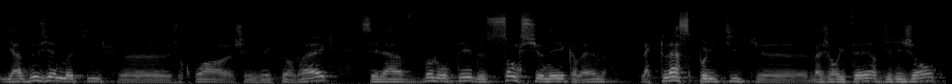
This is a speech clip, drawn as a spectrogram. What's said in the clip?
il y, a un deuxième motif, euh, je crois, chez les électeurs grecs, c'est la volonté de sanctionner quand même la classe politique euh, majoritaire, dirigeante,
